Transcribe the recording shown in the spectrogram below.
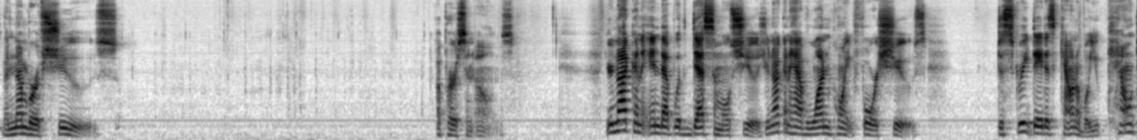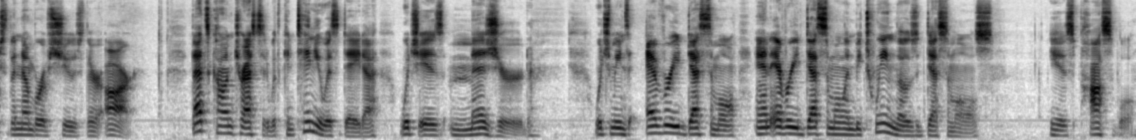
the number of shoes a person owns. You're not going to end up with decimal shoes. You're not going to have 1.4 shoes. Discrete data is countable. You count the number of shoes there are. That's contrasted with continuous data, which is measured, which means every decimal and every decimal in between those decimals is possible.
